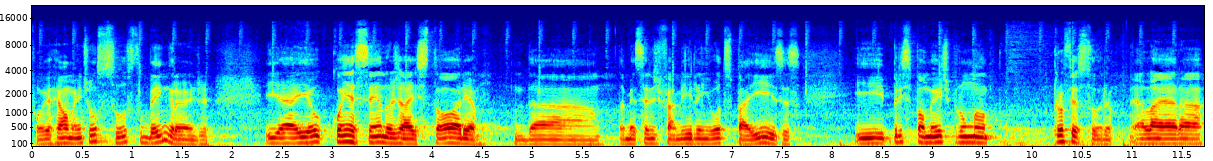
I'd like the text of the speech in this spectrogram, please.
Foi realmente um susto bem grande. E aí, eu conhecendo já a história da, da medicina de família em outros países, e principalmente por uma professora. Ela era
